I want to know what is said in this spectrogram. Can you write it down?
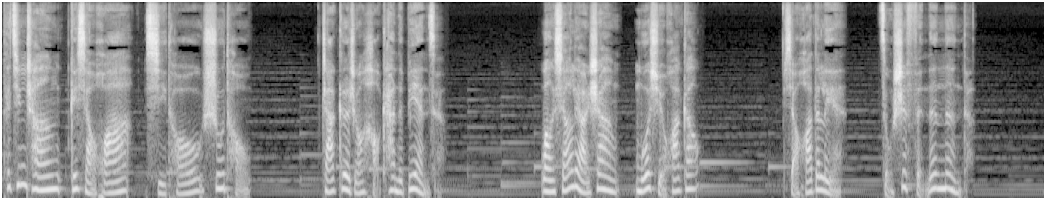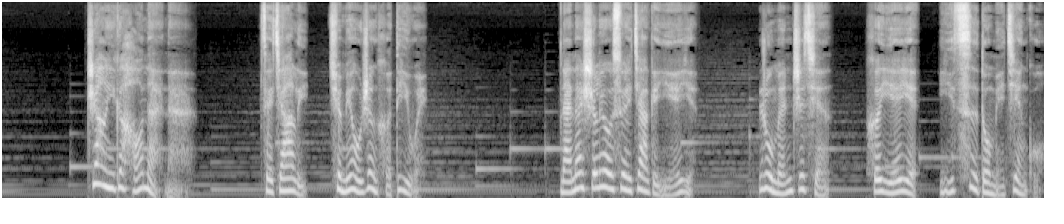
她经常给小华洗头、梳头，扎各种好看的辫子，往小脸上抹雪花膏。小华的脸总是粉嫩嫩的。这样一个好奶奶，在家里却没有任何地位。奶奶十六岁嫁给爷爷，入门之前和爷爷一次都没见过。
